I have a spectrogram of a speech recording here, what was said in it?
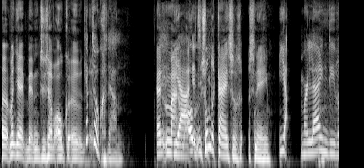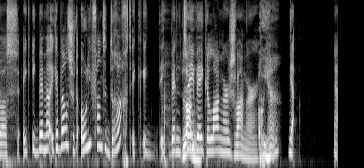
Eh, want jij bent natuurlijk zelf ook. eh, Ik heb het ook gedaan. en, maar Ja, ook het- zonder keizersnee. Ja, Marlijn die was. Ik, ik, ben wel, ik heb wel een soort olifantendracht. Ik, ik, ik ben twee weken langer zwanger. Oh ja? Ja. ja.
